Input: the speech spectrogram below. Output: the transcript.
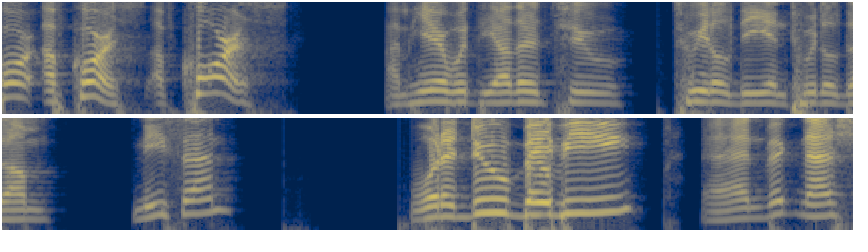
cor- of course, of course, I'm here with the other two, Tweedledee and Tweedledum. Nissan, What it do, baby? and Vignesh.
